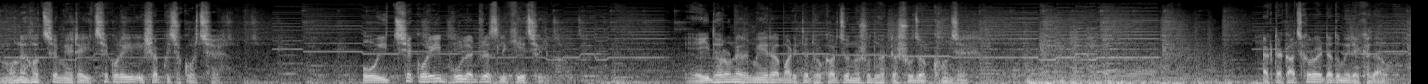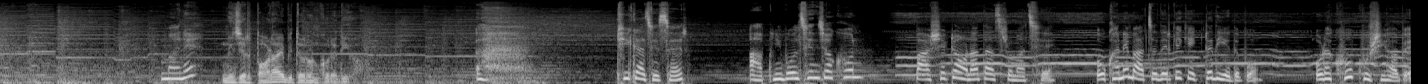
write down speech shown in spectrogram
মনে হচ্ছে মেয়েটা ইচ্ছে করেই এইসব কিছু করছে। ও ইচ্ছে করেই ভুল অ্যাড্রেস লিখিয়েছিল। এই ধরনের মেয়েরা বাড়িতে ঢোকার জন্য শুধু একটা সুযোগ খোঁজে। একটা কাজ করো এটা তুমি রেখে দাও। মানে? নিজের পাড়ায় বিতরণ করে দিও। ঠিক আছে স্যার। আপনি বলছেন যখন পাশে একটা অনাথ আশ্রম আছে, ওখানে বাচ্চাদেরকে কেকটা দিয়ে দেবো। ওরা খুব খুশি হবে।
